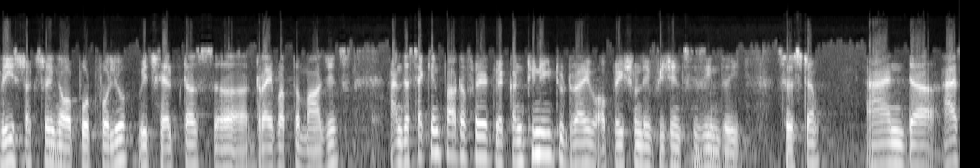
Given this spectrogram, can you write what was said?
restructuring our portfolio, which helped us drive up the margins. And the second part of it, we're continuing to drive operational efficiencies in the system. And uh, as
